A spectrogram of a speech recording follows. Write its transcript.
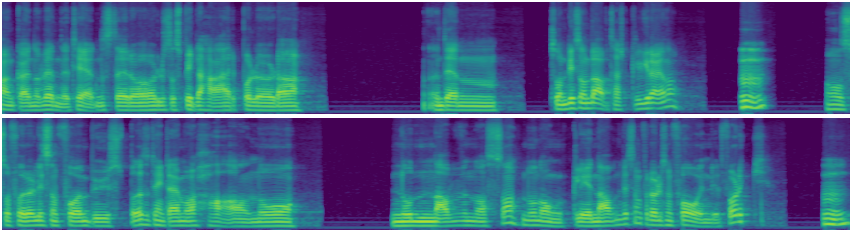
hanka inn noen vennetjenester og har lyst til å spille her på lørdag. Den sånn litt sånn lavterskelgreie, da. Mm. Og så for å liksom få en boost på det, så tenkte jeg jeg må ha noe noen navn også. Noen ordentlige navn, liksom, for å liksom få inn litt folk. Mm.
